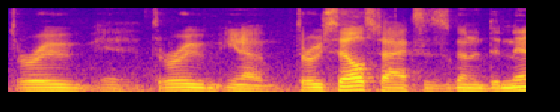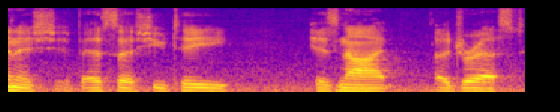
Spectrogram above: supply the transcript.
through, eh, through, you know, through sales taxes is gonna diminish if SSUT is not addressed.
